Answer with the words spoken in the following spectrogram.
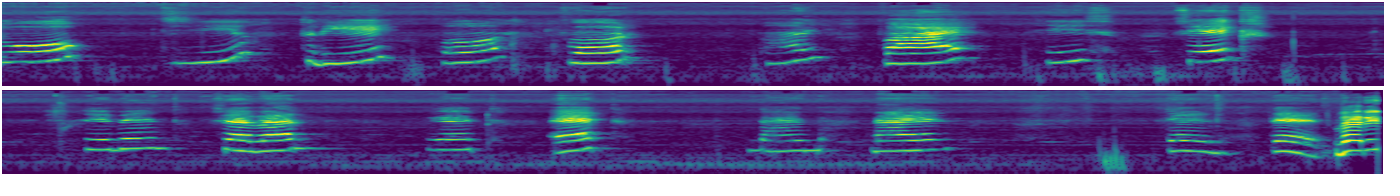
two three three four four five five six six seven seven eight eight nine nine ten ten very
